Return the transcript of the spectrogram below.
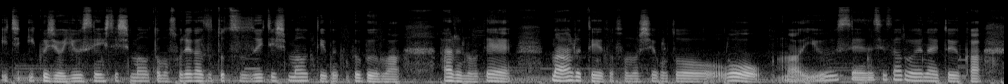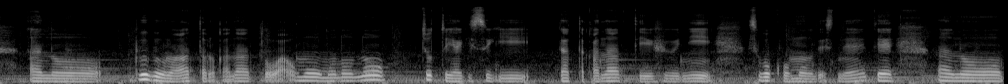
育児を優先してしまうともそれがずっと続いてしまうっていう部分はあるので、まあ、ある程度その仕事を、まあ、優先せざるを得ないというかあの部分はあったのかなとは思うもののちょっとやりすぎだったかなっていうふうにすごく思うんですね。であの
